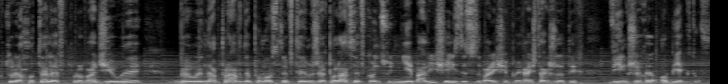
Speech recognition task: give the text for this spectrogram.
które hotele wprowadziły, były naprawdę pomocne w tym, że Polacy w końcu nie bali się i zdecydowali się pojechać także do tych większych obiektów.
